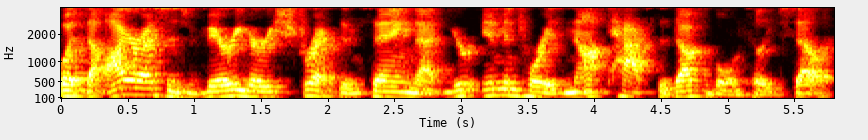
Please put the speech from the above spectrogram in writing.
But the IRS is very, very strict in saying that your inventory is not tax deductible until you sell it.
